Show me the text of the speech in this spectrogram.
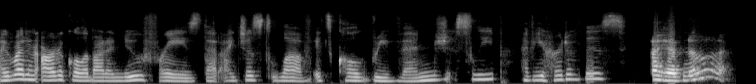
I read an article about a new phrase that I just love. It's called revenge sleep. Have you heard of this? I have not.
